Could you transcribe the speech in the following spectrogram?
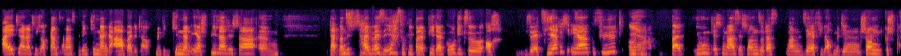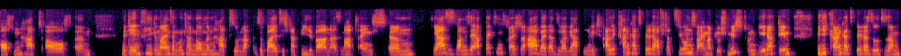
Alter natürlich auch ganz anders mit den Kindern gearbeitet, auch mit den Kindern eher spielerischer. Ähm, da hat man sich teilweise eher so wie bei der Pädagogik so auch so erzieherisch eher gefühlt. Und ja. bei Jugendlichen war es ja schon so, dass man sehr viel auch mit denen schon gesprochen hat, auch ähm, mit denen viel gemeinsam unternommen hat, so, sobald sie stabil waren. Also man hat eigentlich, ähm, ja, es war eine sehr abwechslungsreiche Arbeit. Also weil wir hatten wirklich alle Krankheitsbilder auf Station, es war einmal durchmischt und je nachdem, wie die Krankheitsbilder so zusammen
